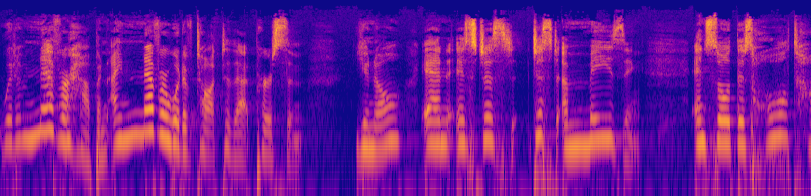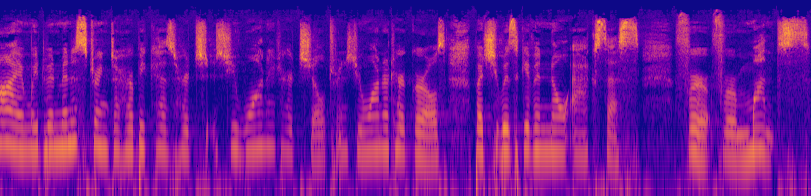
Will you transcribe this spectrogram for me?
would have never happened. I never would have talked to that person, you know? And it's just just amazing. And so this whole time we'd been ministering to her because her she wanted her children, she wanted her girls, but she was given no access for for months.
